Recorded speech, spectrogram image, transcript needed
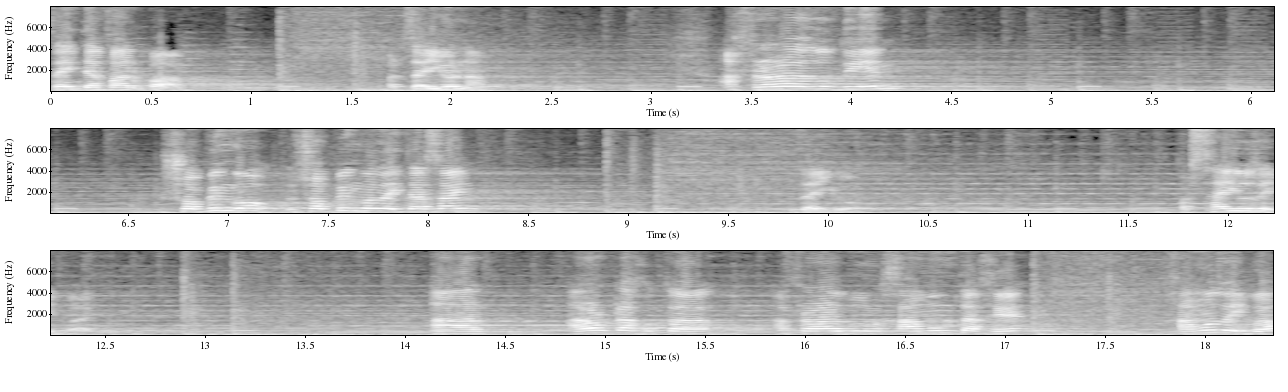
যাইতে পারবা যাইও না আপনারা যদি শপিং শপিং যাইতে চাই। যাইও। চাইও যাইবা আর আর একটা কথা, আপনারা যদি খামুন থাকে খামো যাইবা।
